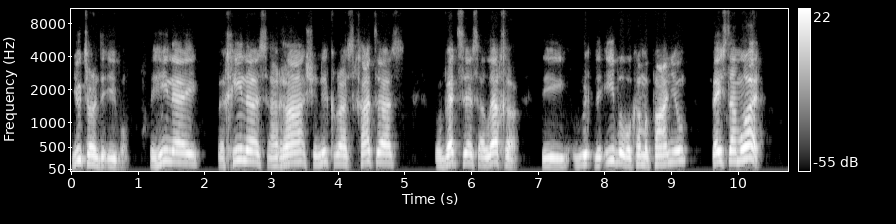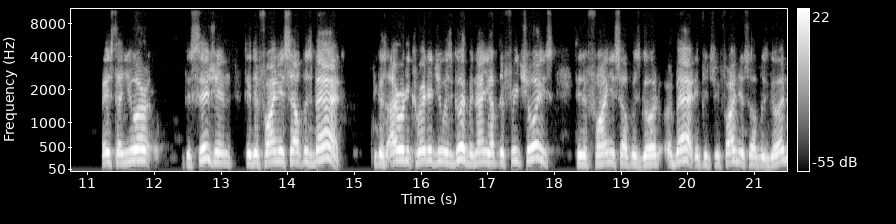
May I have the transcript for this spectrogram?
You turn to evil. Vehine, vechinas, hara, shenikras, chatas, rovetzes, alecha. The, the evil will come upon you based on what? Based on your decision to define yourself as bad. Because I already created you as good, but now you have the free choice to define yourself as good or bad. If you define yourself as good,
